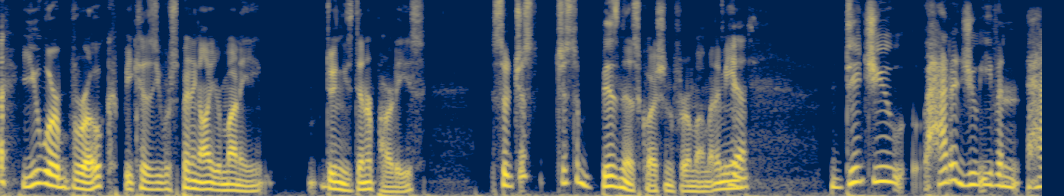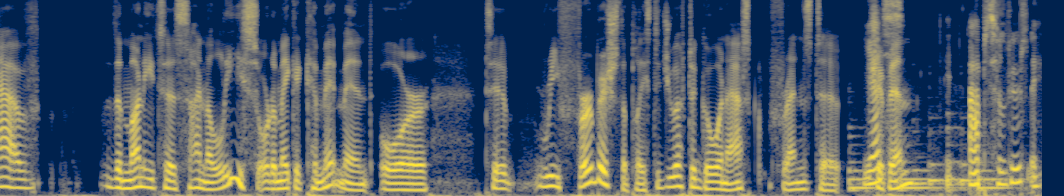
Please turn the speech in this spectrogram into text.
you were broke because you were spending all your money doing these dinner parties. So just just a business question for a moment. I mean, Yes. did you how did you even have the money to sign a lease or to make a commitment or to refurbish the place did you have to go and ask friends to Yes. chip in Absolutely.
